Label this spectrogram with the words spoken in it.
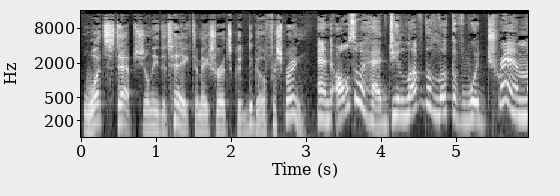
what steps you'll need to take to make sure it's good to go for spring. And also ahead, do you love the look of wood trim,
